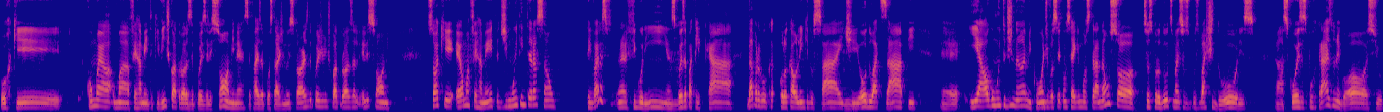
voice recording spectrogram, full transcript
Porque, como é uma ferramenta que 24 horas depois ele some, né? Você faz a postagem no stories, depois de 24 horas ele some. Só que é uma ferramenta de muita interação. Tem várias né, figurinhas, coisa para clicar, dá para colocar o link do site ou do WhatsApp. É, e é algo muito dinâmico, onde você consegue mostrar não só seus produtos, mas os, os bastidores, as coisas por trás do negócio,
